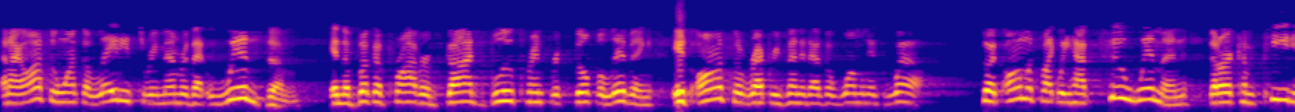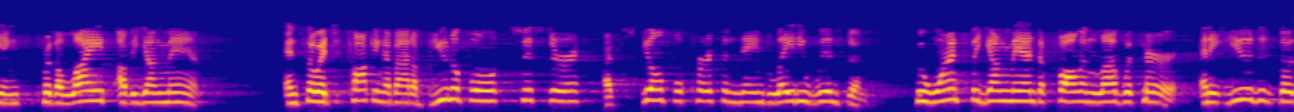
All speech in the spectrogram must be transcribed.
And I also want the ladies to remember that wisdom in the book of Proverbs, God's blueprint for skillful living is also represented as a woman as well. So it's almost like we have two women that are competing for the life of a young man. And so it's talking about a beautiful sister, a skillful person named Lady Wisdom, who wants the young man to fall in love with her. And it uses those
